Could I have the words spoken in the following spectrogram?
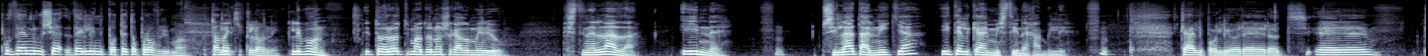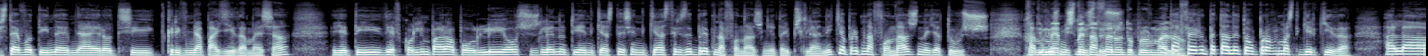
που δεν, ουσια... δεν λύνει ποτέ το πρόβλημα. Το ανακυκλώνει. Λοιπόν, το ερώτημα του ενός εκατομμυρίου. Στην Ελλάδα είναι ψηλά τα νίκια ή τελικά η μισθή είναι χαμηλή; Και άλλη πολύ ωραία ερώτηση. Ε, πιστεύω ότι είναι μια ερώτηση, κρύβει μια παγίδα μέσα, γιατί διευκολύνει πάρα πολύ όσους λένε ότι οι ενοικιαστές ενοικιάστρες δεν πρέπει να φωνάζουν για τα υψηλά νίκια, πρέπει να φωνάζουν για τους χαμηλούς με, μισθούς. Μεταφέρουν το πρόβλημα Μεταφέρουν, πετάνε το πρόβλημα στην κερκίδα. Αλλά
